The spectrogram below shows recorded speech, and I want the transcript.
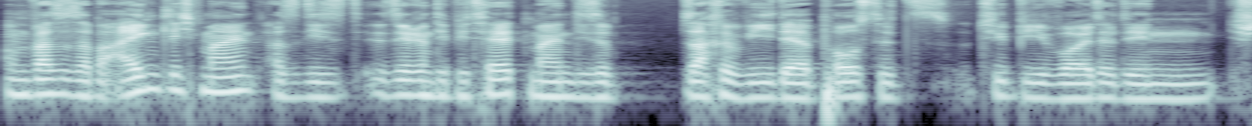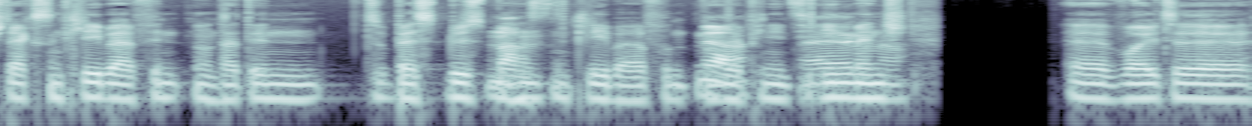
Und was es aber eigentlich meint, also die Serendipität meint diese Sache wie der Post-it-Typi wollte den stärksten Kleber erfinden und hat den zu bestlösbarsten mhm. Kleber erfunden. Ja. Der Penicillin-Mensch ja, genau. äh, wollte,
